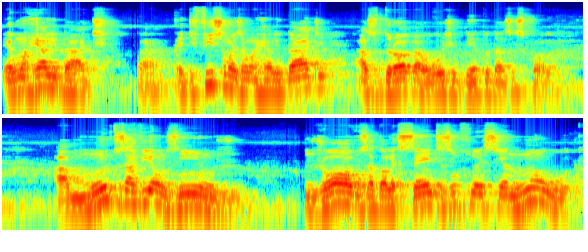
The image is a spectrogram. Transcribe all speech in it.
É uma realidade. Tá? É difícil, mas é uma realidade as drogas hoje dentro das escolas. Há muitos aviãozinhos, jovens, adolescentes, influenciando um ao outro.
